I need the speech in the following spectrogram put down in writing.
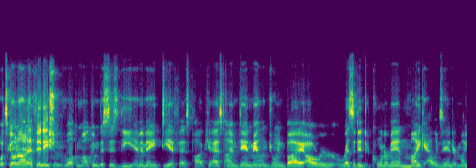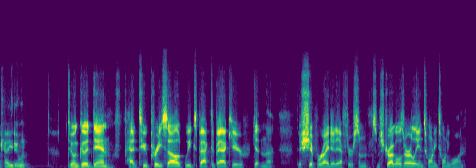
What's going on, FA Nation? Welcome, welcome. This is the MMA DFS podcast. I'm Dan Malin, joined by our resident cornerman, Mike Alexander. Mike, how you doing? Doing good, Dan. We've had two pretty solid weeks back to back here, getting the, the ship righted after some some struggles early in 2021.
